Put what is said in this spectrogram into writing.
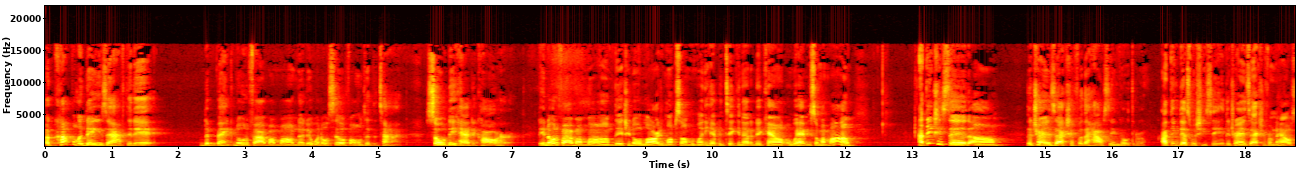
a couple of days after that, the bank notified my mom. Now there were no cell phones at the time, so they had to call her. They notified my mom that you know a large lump sum of money had been taken out of the account or what have you. So my mom, I think she said um, the transaction for the house didn't go through. I think that's what she said. The transaction from the house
